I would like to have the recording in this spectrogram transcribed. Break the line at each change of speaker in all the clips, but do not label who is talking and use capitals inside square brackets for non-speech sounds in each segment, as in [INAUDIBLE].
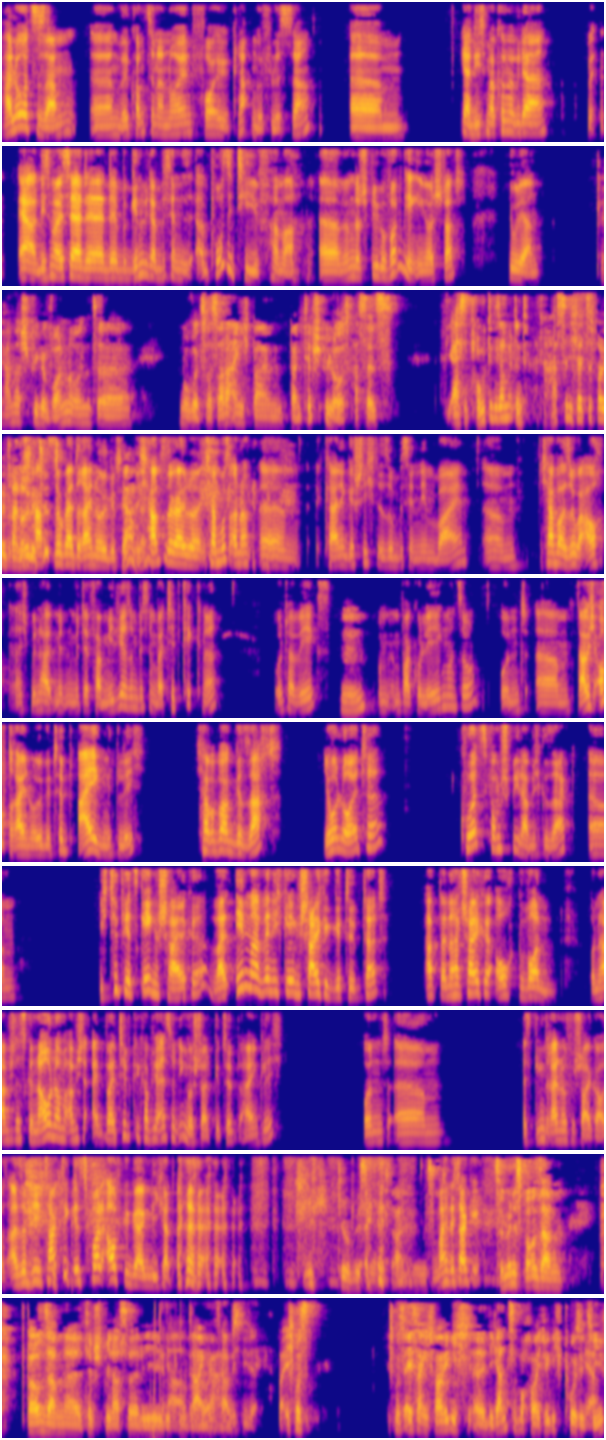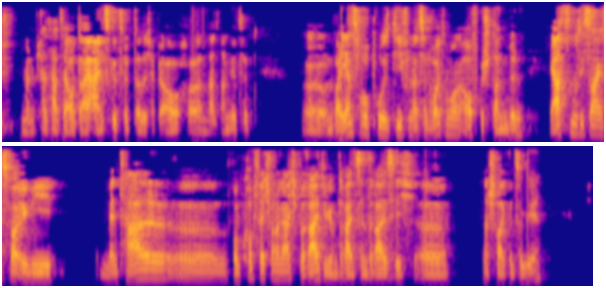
Hallo zusammen, ähm, willkommen zu einer neuen Folge Knappengeflüster. Ähm, ja, diesmal können wir wieder, ja, diesmal ist ja der, der Beginn wieder ein bisschen äh, positiv, Hammer. Äh, wir haben das Spiel gewonnen gegen Ingolstadt. Julian.
Wir haben das Spiel gewonnen und äh, Moritz, was war da eigentlich beim, beim Tippspiel los? Hast du jetzt die ersten Punkte gesammelt und hast du nicht letzte Folge 3-0 getippt?
Ich habe sogar 3-0 getippt.
Ja, ne?
Ich habe sogar, ich muss auch noch ähm, [LAUGHS] kleine Geschichte so ein bisschen nebenbei. Ähm, ich habe sogar auch, ich bin halt mit, mit der Familie so ein bisschen bei Tippkick, ne? Unterwegs.
Mhm.
Und mit ein paar Kollegen und so. Und ähm, da habe ich auch 3-0 getippt, eigentlich. Ich habe aber gesagt, jo Leute, kurz vorm Spiel habe ich gesagt, ähm, ich tippe jetzt gegen Schalke, weil immer wenn ich gegen Schalke getippt hat, hab, dann hat Schalke auch gewonnen. Und dann habe ich das genau genommen, habe ich bei Tippkick habe ich eins in Ingolstadt getippt eigentlich. Und ähm, es ging 3-0 für Schalke aus. Also die Taktik ist voll aufgegangen, die ich hatte.
du bist mir echt ein.
Meine Taktik.
Zumindest bei unserem, bei unserem äh, Tippspiel hast du die,
Genau,
die Punkte eingeheimst.
ich die.
Ich muss, ich muss ehrlich sagen, ich war wirklich, äh, die ganze Woche war ich wirklich positiv. Ich, meine, ich hatte ja auch 3-1 getippt, also ich habe ja auch äh, nah dran getippt. Äh, und war die ganze Woche positiv. Und als ich dann heute Morgen aufgestanden bin, erstens muss ich sagen, es war irgendwie mental, äh, vom Kopf her, ich war noch gar nicht bereit, irgendwie um 13.30 äh, nach Schalke zu gehen.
